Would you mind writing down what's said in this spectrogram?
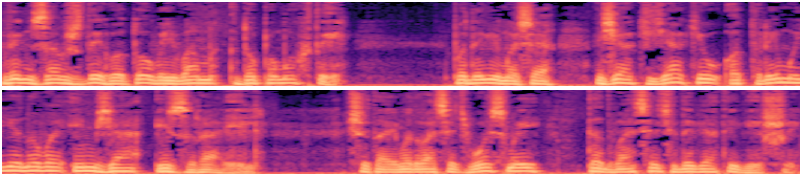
він завжди готовий вам допомогти. Подивімося, як Яків отримує нове ім'я Ізраїль. Читаємо 28 та 29 вірші.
